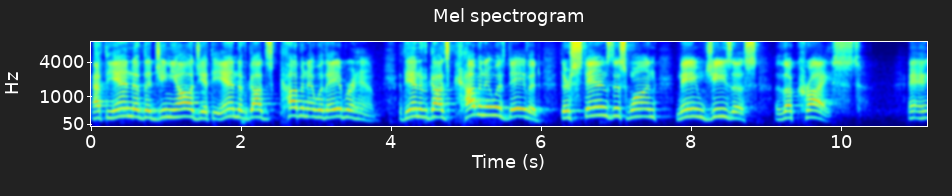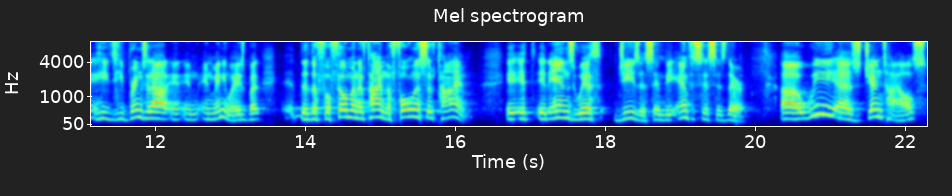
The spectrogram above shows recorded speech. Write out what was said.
At the end of the genealogy, at the end of God's covenant with Abraham, at the end of God's covenant with David, there stands this one named Jesus, the Christ. And he, he brings it out in, in, in many ways, but the, the fulfillment of time, the fullness of time. It, it, ends with Jesus, and the emphasis is there. Uh, we, as Gentiles,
